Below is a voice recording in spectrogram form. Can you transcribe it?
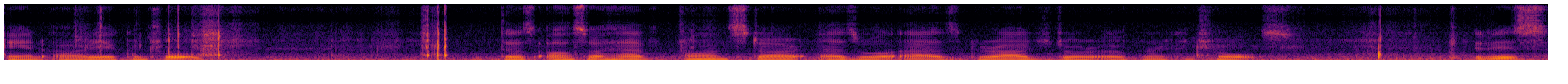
and audio controls. It does also have OnStar as well as garage door opener controls. It is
